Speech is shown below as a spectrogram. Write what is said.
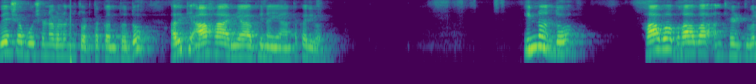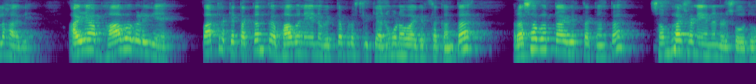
ವೇಷಭೂಷಣಗಳನ್ನು ತೊಡ್ತಕ್ಕಂಥದ್ದು ಅದಕ್ಕೆ ಆಹಾರ್ಯ, ಅಭಿನಯ ಅಂತ ಕರೆಯೋದು ಇನ್ನೊಂದು ಹಾವಭಾವ ಅಂತ ಹೇಳ್ತೀವಲ್ಲ ಹಾಗೆ. ಆಯಾ ಭಾವಗಳಿಗೆ ಪಾತ್ರಕ್ಕೆ ತಕ್ಕಂಥ ಭಾವನೆಯನ್ನು ವ್ಯಕ್ತಪಡಿಸಲಿಕ್ಕೆ ಅನುಗುಣವಾಗಿರ್ತಕ್ಕಂಥ ರಸವತ್ತಾಗಿರ್ತಕ್ಕಂಥ ಸಂಭಾಷಣೆಯನ್ನು ನಡೆಸೋದು.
